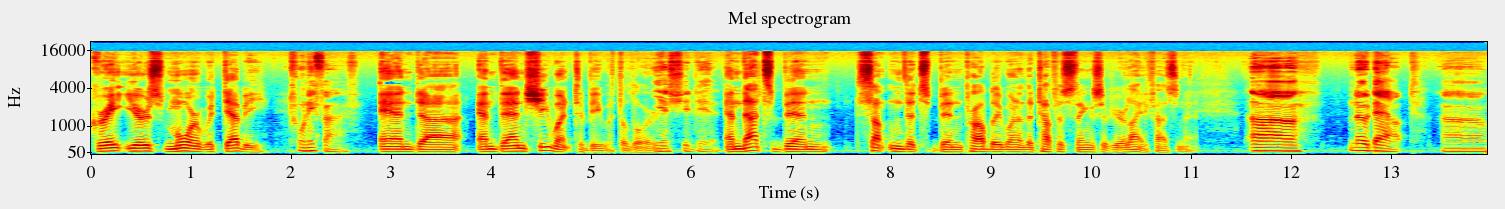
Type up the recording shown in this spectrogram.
great years more with Debbie. 25. And, uh, and then she went to be with the Lord. Yes, she did. And that's been something that's been probably one of the toughest things of your life, hasn't it? Uh, no doubt. Uh,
